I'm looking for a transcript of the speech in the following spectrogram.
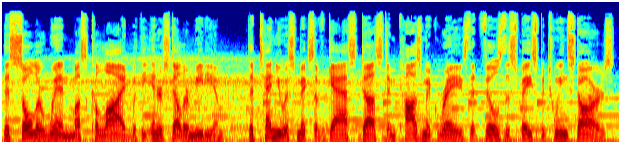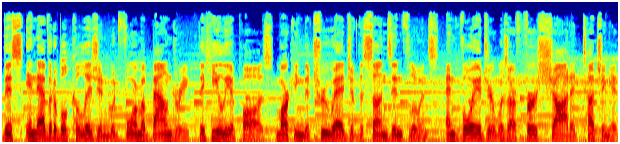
this solar wind must collide with the interstellar medium, the tenuous mix of gas, dust and cosmic rays that fills the space between stars. This inevitable collision would form a boundary, the heliopause, marking the true edge of the sun's influence, and Voyager was our first shot at touching it.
